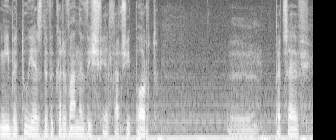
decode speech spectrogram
Niby tu jest wykrywany wyświetlacz i port yy, PCF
